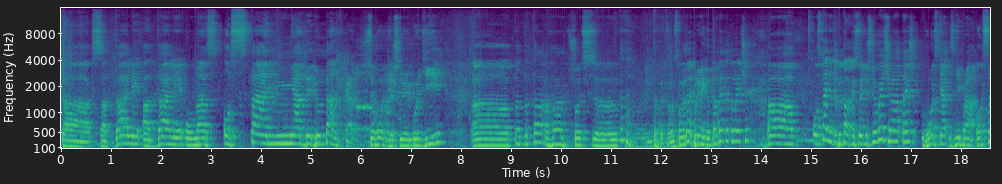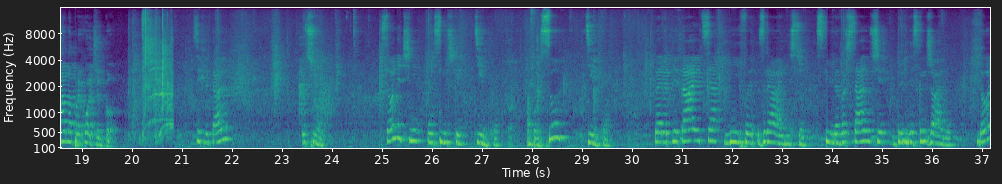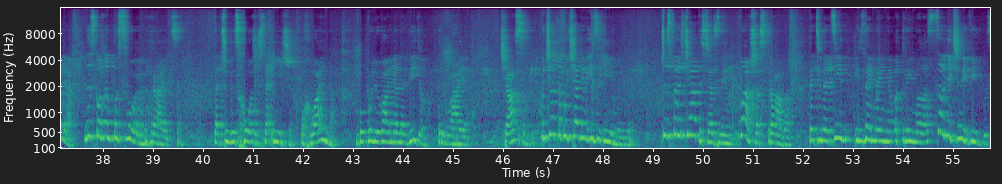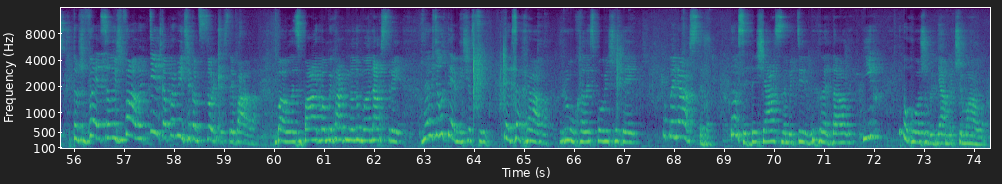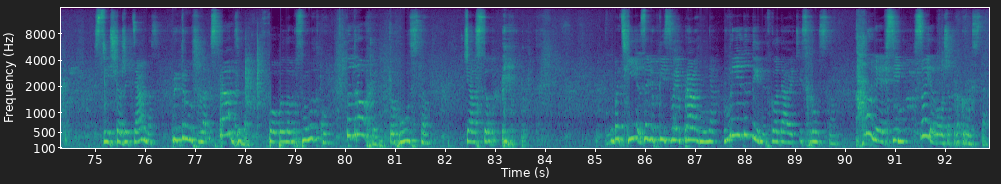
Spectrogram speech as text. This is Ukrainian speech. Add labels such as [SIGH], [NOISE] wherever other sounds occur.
Так, а далі, а далі у нас остання дебютантка сьогоднішньої події. Та-та-та, ага, щось. е, Та-та, інтернет розповідає. Привіт, інтернети, до речі. А, Остання дебютантка сьогоднішнього вечора теж гостя з Дніпра. Оксана Приходченко. Всіх вітаю. Почну. Сонячні усмішки тінки або сум тінки. Переплітаються міфи з реальністю, спільно верстаючи дивні скрижалі. Доля не з кожним по-своєму грається. Та чи не схожість на інших похвальна, бо полювання на відьом триває. Часом почав таку чарів із імені. Чи сперечатися з ним ваша справа? Та тіна тін із найменням отримала сонячний відблиск. Тож весело й жваво тільки промінчиком сонця стрибала. Бавилась барвами гарному настрої. Навіть у темні часи, як заграва, рухалась поміж людей. Попелястими, досить нещасними ті виглядали. Їх і погожими днями чимало. Стрічка життя в нас притрушена, справджена, попелом смутку, то трохи, то густо. Часто [CLEARS THROAT] батьки залюбки свої прагнення мрії дитини вкладають із хрустом. Муляє всім своє ложе прокруста.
